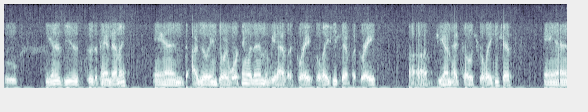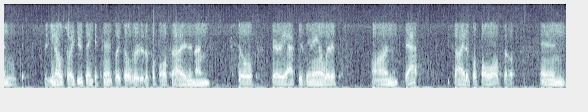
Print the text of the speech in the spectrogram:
who we interviewed through the pandemic, and I really enjoy working with him. And we have a great relationship, a great uh, GM head coach relationship, and you know, so I do think it translates over to the football side, and I'm still very active in analytics on that side of football also. And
